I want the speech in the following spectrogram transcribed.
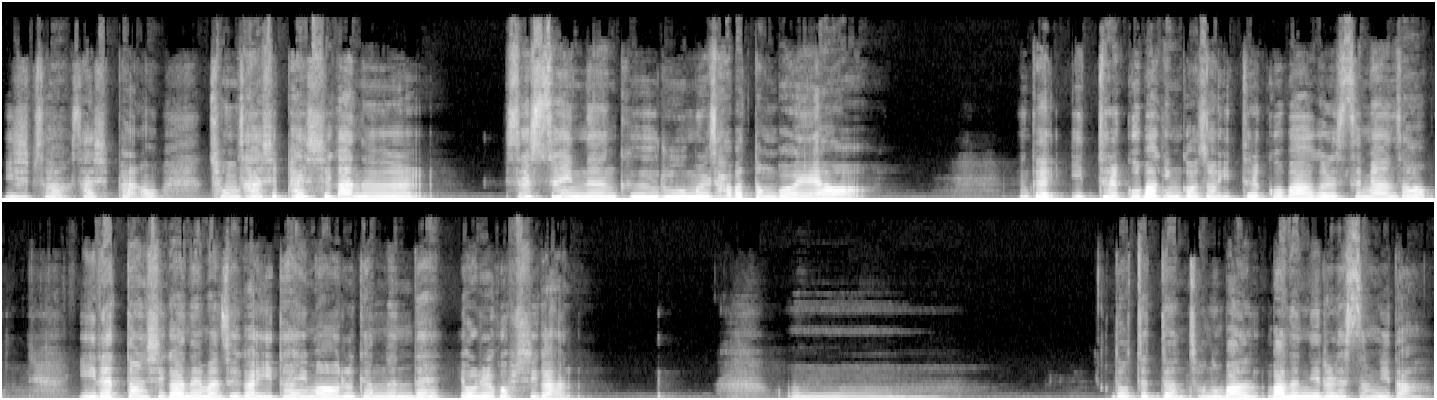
24, 48, 어, 총 48시간을 쓸 수 있는 그 룸을 잡았던 거예요. 그러니까 이틀 꼬박인 거죠. 이틀 꼬박을 쓰면서 일했던 시간에만 제가 이 타이머를 켰는데 17시간. 음, 근데 어쨌든 저는 많, 많은 일을 했습니다.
